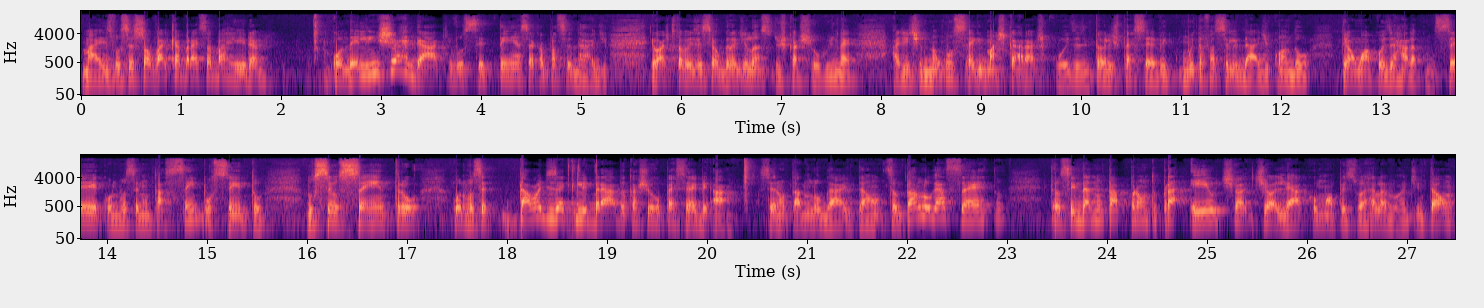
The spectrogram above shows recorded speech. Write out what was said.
mas você só vai quebrar essa barreira quando ele enxergar que você tem essa capacidade. Eu acho que talvez esse é o grande lance dos cachorros, né? A gente não consegue mascarar as coisas, então eles percebem com muita facilidade quando tem alguma coisa errada com você, quando você não está 100% no seu centro, quando você dá uma desequilibrada, o cachorro percebe, ah, você não está no lugar, então, você não está no lugar certo, então você ainda não está pronto para eu te, te olhar como uma pessoa relevante. Então,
